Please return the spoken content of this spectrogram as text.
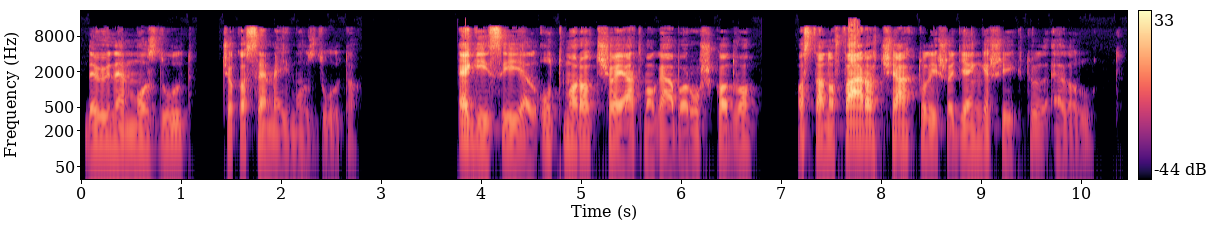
de ő nem mozdult, csak a szemei mozdultak. Egész éjjel ott maradt, saját magába roskadva, aztán a fáradtságtól és a gyengeségtől elaludt.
